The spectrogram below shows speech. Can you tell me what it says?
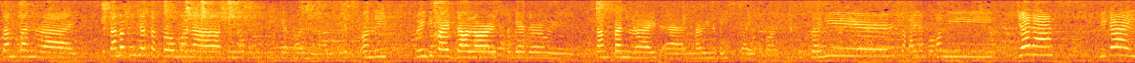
Sampan Ride. Kasama po siya sa promo na pinok ng ticket online. It's only $25 together with Sampan Ride and Marina Bay Sky Park. So here, sakay na po kami. Jana! Mikay!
